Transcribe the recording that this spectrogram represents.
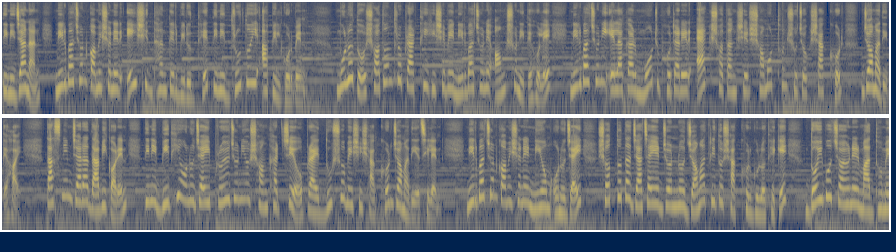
তিনি জানান, নির্বাচন কমিশনের এই সিদ্ধান্তের বিরুদ্ধে তিনি দ্রুতই আপিল করবেন। মূলত স্বতন্ত্র প্রার্থী হিসেবে নির্বাচনে অংশ নিতে হলে নির্বাচনী এলাকার মোট ভোটারের এক শতাংশের সমর্থন সূচক স্বাক্ষর জমা দিতে হয়। তাসনিম যারা দাবি করেন, তিনি বিধি অনুযায়ী প্রয়োজনীয় সংখ্যার চেয়েও প্রায় দুশো বেশি স্বাক্ষর জমা দিয়েছিলেন। নির্বাচন কমিশনের নিয়ম অনুযায়ী সত্যতা যাচাইয়ের জন্য জমাকৃত স্বাক্ষরগুলো থেকে দৈব চয়নের মাধ্যমে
